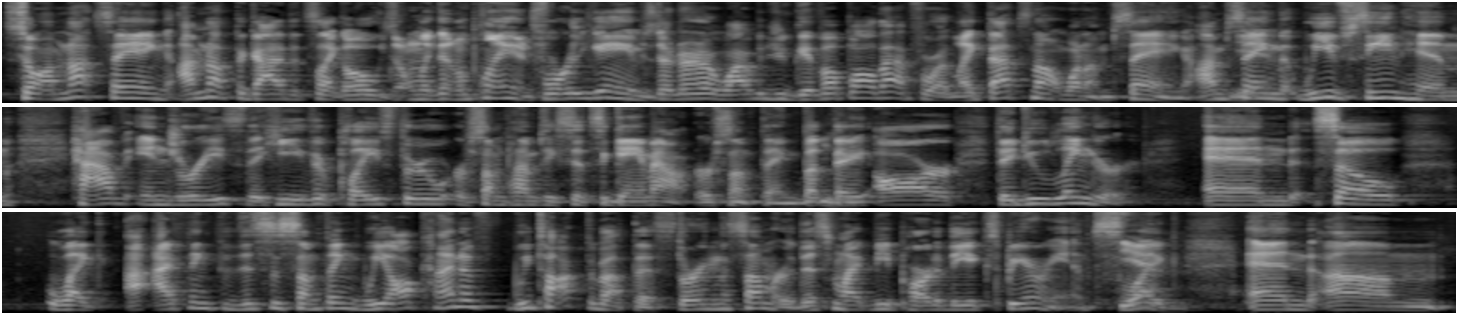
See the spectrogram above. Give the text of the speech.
so I'm not saying I'm not the guy that's like, oh, he's only going to play in 40 games. Da, da, da, why would you give up all that for it? Like, that's not what I'm saying. I'm saying Yeah. that we've seen him have injuries that he either plays through or sometimes he sits a game out or something. But they Mm-hmm. are they do linger, and so like I I think that this is something we all kind of we talked about this during the summer. This might be part of the experience. Yeah. Like and um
